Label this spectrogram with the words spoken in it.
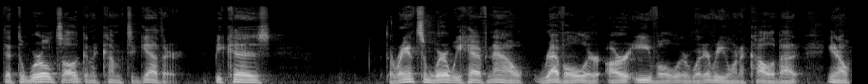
that the world's all going to come together? Because the ransomware we have now, Revel or REvil or whatever you want to call about it, you know,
